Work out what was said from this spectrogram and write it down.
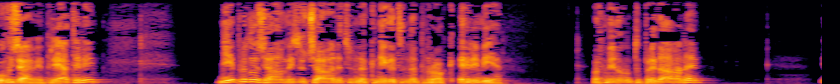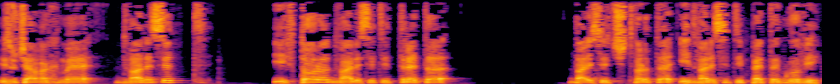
Уважаеми приятели, ние продължаваме изучаването на книгата на пророк Еремия. В миналото предаване изучавахме 22, 23, 24 и 25 глави.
